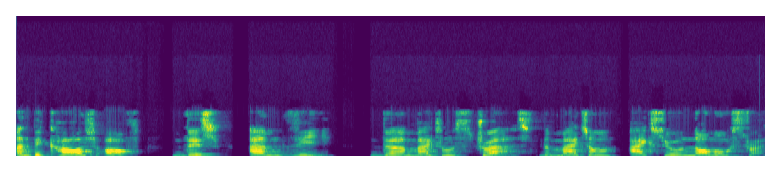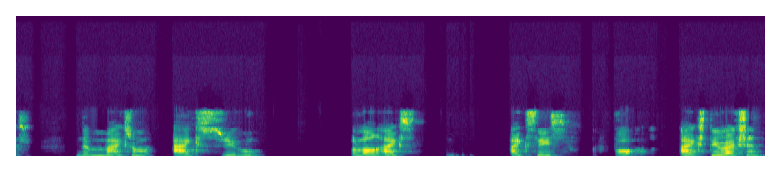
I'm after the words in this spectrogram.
and because of this mz the maximum stress the maximum axial normal stress the maximum axial along x axis or x direction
